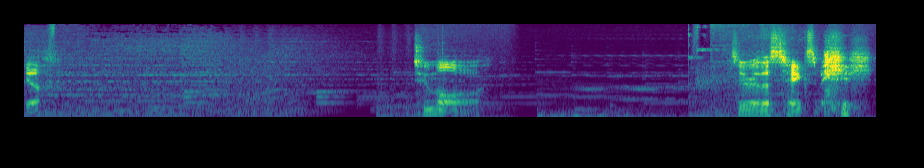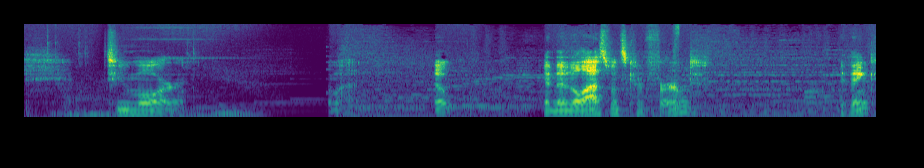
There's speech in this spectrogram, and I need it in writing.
yeah. Two more. See where this takes me. Two more. Come on. Nope. And then the last one's confirmed? I think?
